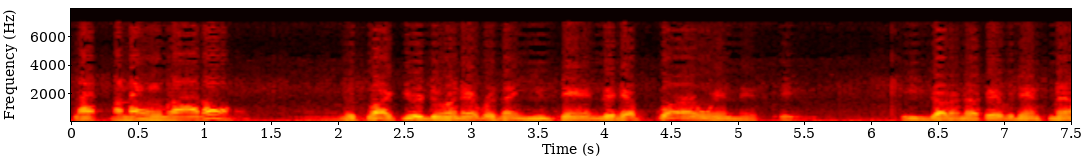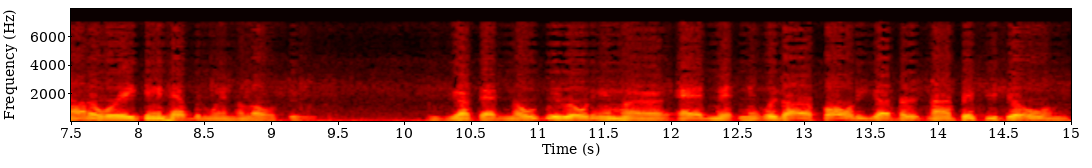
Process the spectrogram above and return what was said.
slapped my name right on it. Looks like you're doing everything you can to help Squire win this case. He's got enough evidence now to where he can't help but win the lawsuit. He's got that note we wrote him uh, admitting it was our fault he got hurt in our picture show, and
